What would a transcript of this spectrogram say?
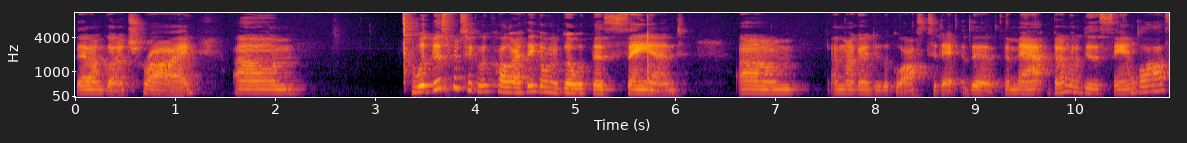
that I'm going to try. Um, with this particular color, I think I'm going to go with the sand. Um, I'm not going to do the gloss today, the, the matte, but I'm going to do the sand gloss.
